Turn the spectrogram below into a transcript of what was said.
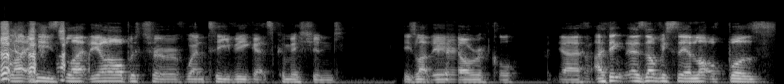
like he's like the arbiter of when TV gets commissioned. He's like the oracle. yeah. I think there's obviously a lot of buzz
